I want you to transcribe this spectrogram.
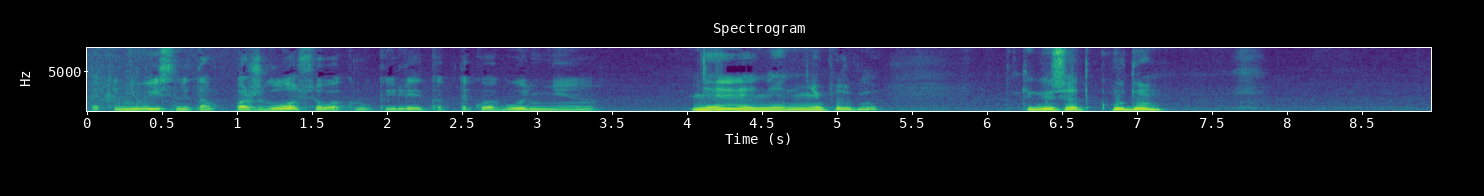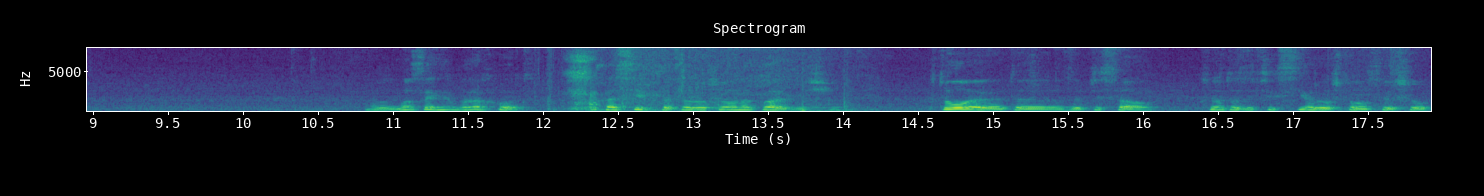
так и не выяснили, там пожгло все вокруг, или как такой огонь не... Не-не-не, не, не пожгло. Ты говоришь, откуда? Вот Масахид Брахот, Хасид, который ушел на кладбище. Кто это записал? Кто-то зафиксировал, что он слышал,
